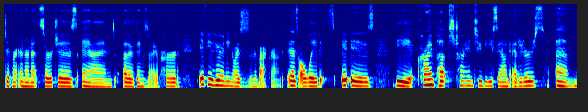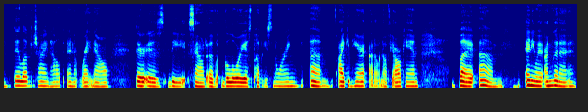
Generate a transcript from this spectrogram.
different internet searches and other things that I have heard. If you hear any noises in the background, as always, it is the crime pups trying to be sound editors. Um, they love to try and help, and right now there is the sound of glorious puppy snoring. Um, I can hear it. I don't know if y'all can. But um anyway, I'm going to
